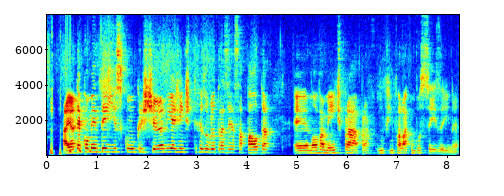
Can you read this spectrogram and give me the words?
aí eu até comentei isso com o Cristiano e a gente resolveu trazer essa pauta é, novamente pra, pra, enfim, falar com vocês aí, né?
